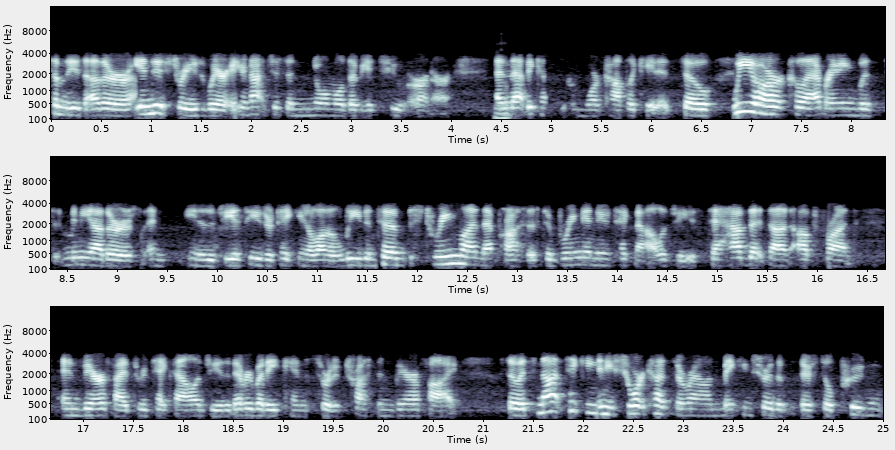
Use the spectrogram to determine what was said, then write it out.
some of these other industries where you're not just a normal W 2 earner and that becomes more complicated. So we are collaborating with many others, and you know the GSEs are taking a lot of lead in to streamline that process, to bring in new technologies, to have that done up front and verified through technology that everybody can sort of trust and verify. So it's not taking any shortcuts around making sure that there's still prudent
